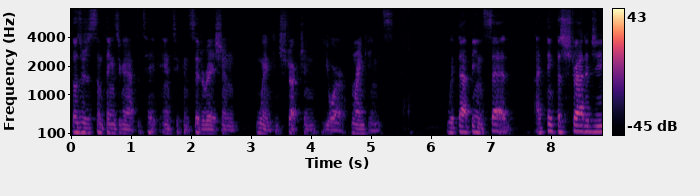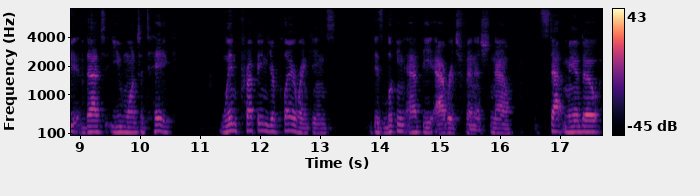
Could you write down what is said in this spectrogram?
those are just some things you're going to have to take into consideration when constructing your rankings. With that being said, I think the strategy that you want to take when prepping your player rankings is looking at the average finish. Now, Statmando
